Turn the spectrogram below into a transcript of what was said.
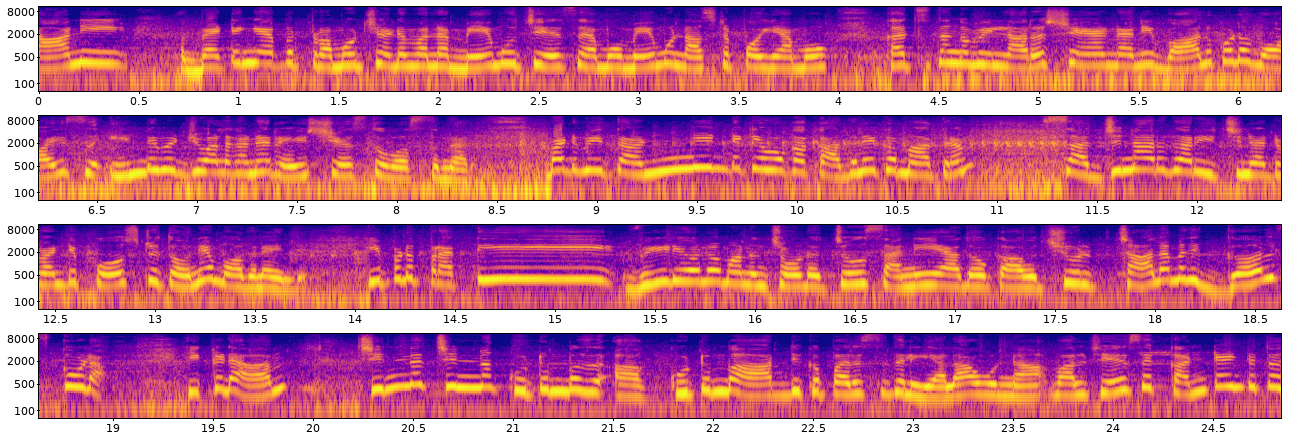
నాని బెట్టింగ్ యాప్ ప్రమోట్ చేయడం వల్ల మేము చేసాము మేము నష్టపోయాము ఖచ్చితంగా వీళ్ళని అరెస్ట్ చేయండి అని వాళ్ళు కూడా వాయిస్ ఇండివిజువల్గానే రేస్ చేస్తూ వస్తున్నారు. బట్ వీటన్నింటికి ఒక కదలిక మాత్రం సజ్జనార్ గారు ఇచ్చిన ఇచ్చినటువంటి పోస్టుతోనే మొదలైంది. ఇప్పుడు ప్రతి వీడియోలో మనం చూడొచ్చు సన్నీ యాదవ్ కావచ్చు చాలామంది గర్ల్స్ కూడా ఇక్కడ చిన్న చిన్న కుటుంబ కుటుంబ ఆర్థిక పరిస్థితులు ఎలా ఉన్నా వాళ్ళు చేసే కంటెంట్తో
